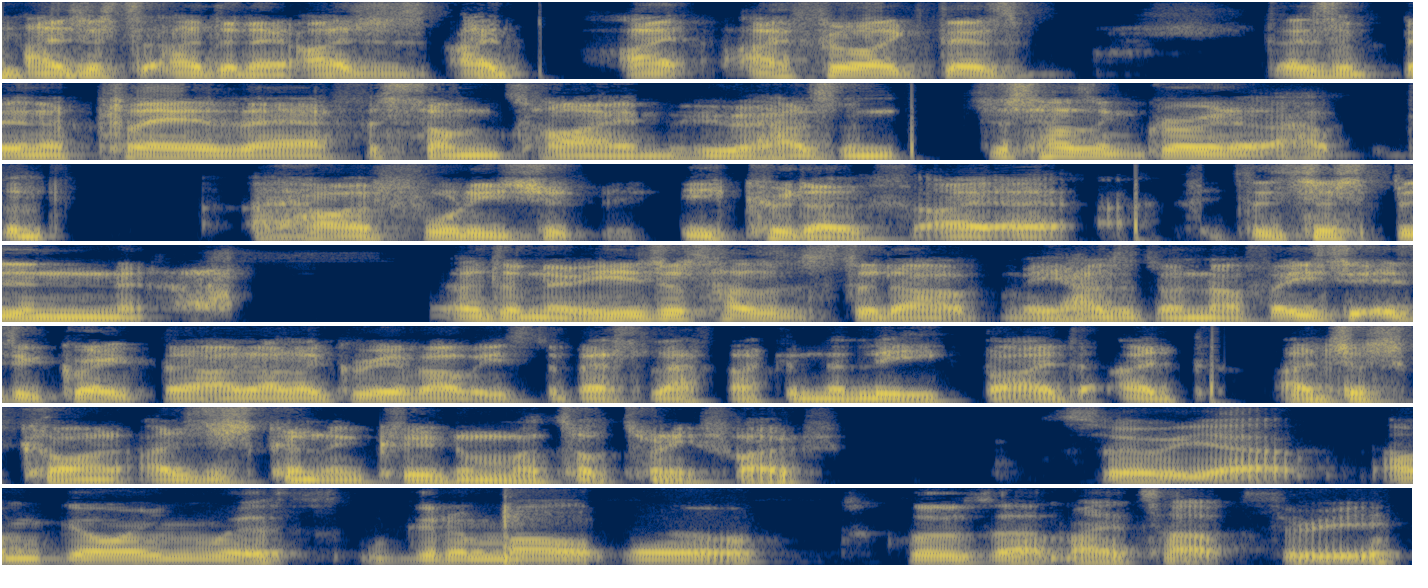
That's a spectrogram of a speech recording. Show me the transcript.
I just I don't know. I just I I I feel like there's there's been a player there for some time who hasn't just hasn't grown at the how I thought he should he could have. I, I there's just been I don't know. He just hasn't stood out. He hasn't done enough. He's, he's a great player. I, I agree about he's the best left back in the league, but I, I, I just can't. I just couldn't include him in my top twenty-five. So yeah, I'm going with Grimaldo to close out my top three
